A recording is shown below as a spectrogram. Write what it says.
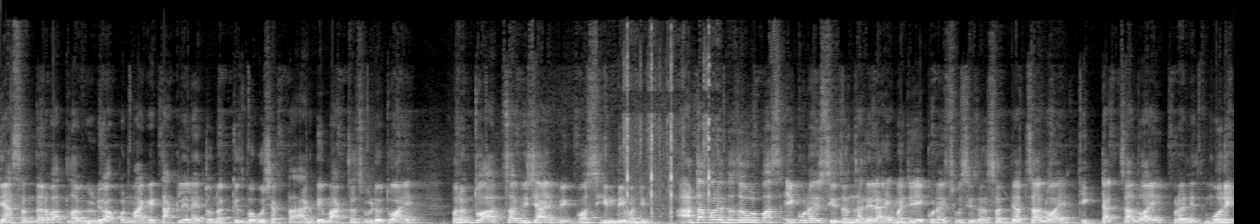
त्या संदर्भातला व्हिडिओ आपण मागे टाकलेला आहे तो नक्कीच बघू शकता. अगदी मागचाच व्हिडिओ तो आहे. परंतु आजचा विषय आहे बिग बॉस हिंदीमध्ये. आतापर्यंत जवळपास एकोणावीस सीझन झालेला आहे. म्हणजे एकोणावीसवं सीझन सध्या चालू आहे. ठीकठाक चालू आहे. प्रणित मोरे.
